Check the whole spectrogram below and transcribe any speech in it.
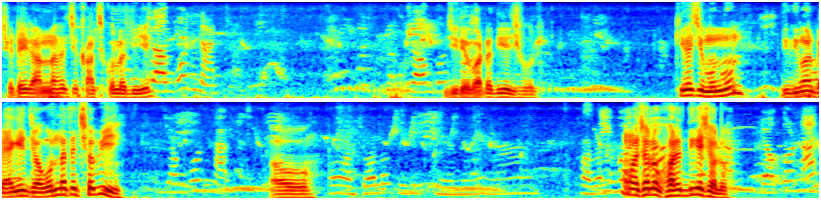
সেটাই রান্না হয়েছে কাঁচকলা দিয়ে। জিরে বাটা দিয়ে ঝোল। কি হয়েছে মুনমুন? দিদিমার ব্যাগে জগন্নাথের ছবি? ও চলো না? ও চলো ঘরের দিকে চলো। জগন্নাথ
